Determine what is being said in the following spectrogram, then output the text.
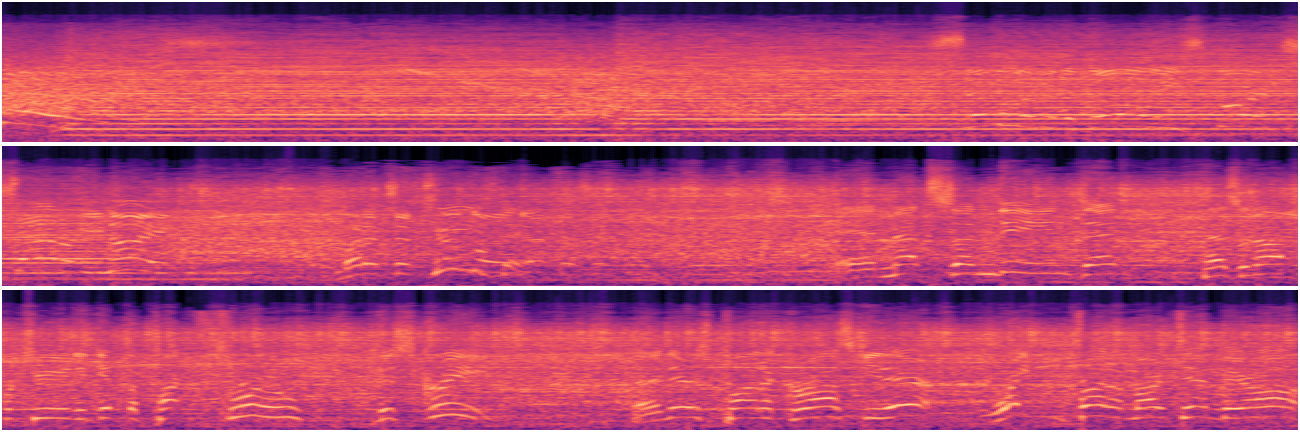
Similar has an opportunity to get the puck through the screen. And there's Ponikarovsky there, right in front of Martin Biron,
